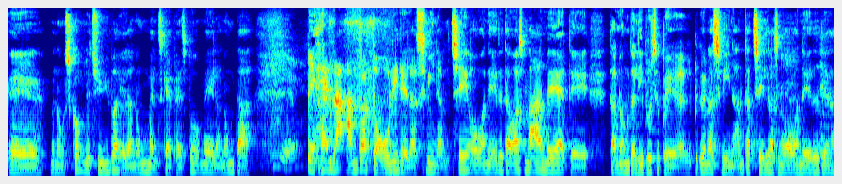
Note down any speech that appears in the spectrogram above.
øh, med nogle skumle typer, eller nogen, man skal passe på med, eller nogen, der Yeah. behandler andre dårligt, eller sviner dem til over nettet? Der er også meget med, at øh, der er nogen, der lige pludselig be- begynder at svine andre til, og sådan noget over nettet der.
